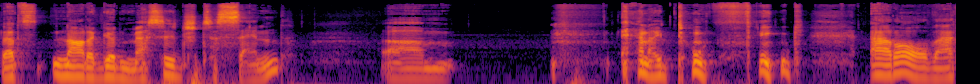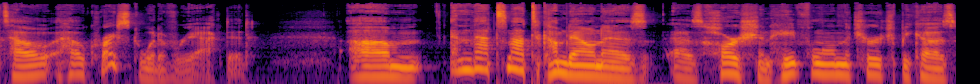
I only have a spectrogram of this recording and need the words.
That's not a good message to send. Um, and I don't think at all that's how, how Christ would have reacted. Um, and that's not to come down as as harsh and hateful on the church because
